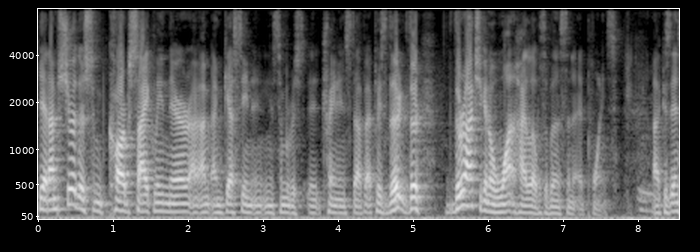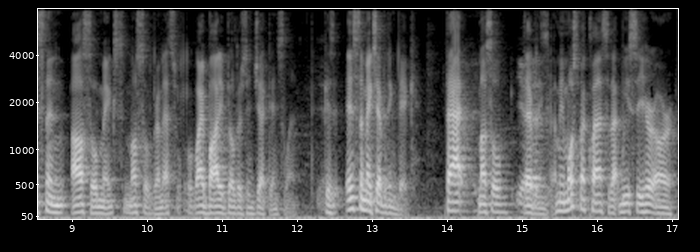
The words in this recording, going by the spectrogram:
Yeah, and I'm sure there's some carb cycling there. I'm, I'm guessing in, in some of his uh, training stuff. Because they're, they're, they're actually going to want high levels of insulin at points. Because insulin also makes muscle grow. That's why bodybuilders inject insulin. Because insulin makes everything big fat, muscle, Yeah, everything. I mean, most of my clients that we see here are,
